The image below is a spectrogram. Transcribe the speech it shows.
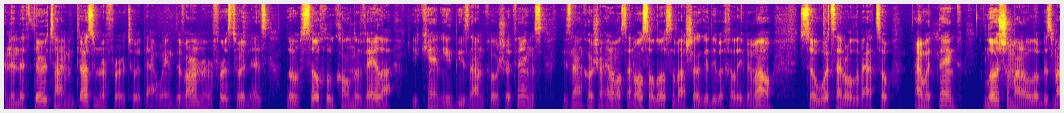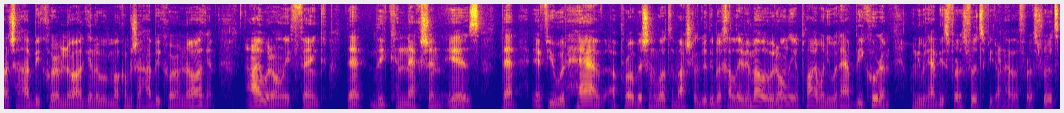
and then the third time it doesn't refer to it that way. And Devarim refers to it as lo sochlu kol nevela, you can't eat these non-kosher things, these non-kosher animals, and also lo savashel gadibah So what's that all about? So I would think lo shamanu lo noagin. I would only think that the connection is that if you would have a prohibition lo gadibah it would only apply when you would have bikurim, when you would have these first fruits. If you don't have the first fruits,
